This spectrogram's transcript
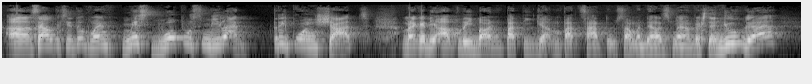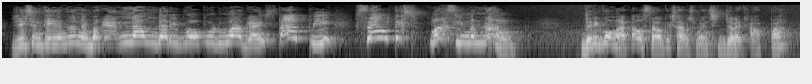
Uh, Celtics itu kemarin miss 29 three point shot. Mereka di out rebound 4-3, 4-1 sama Dallas Mavericks. Dan juga Jason Tatum itu nembaknya 6 dari 22 guys. Tapi Celtics masih menang. Jadi gue nggak tahu Celtics harus main sejelek apa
